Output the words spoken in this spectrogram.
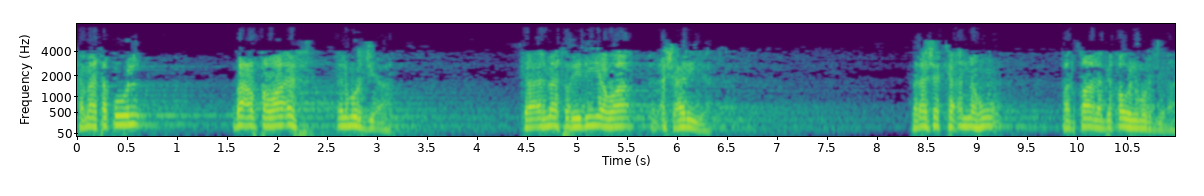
كما تقول بعض طوائف المرجئة. كالماتريدية والأشعرية. فلا شك أنه قد قال بقول المرجئة.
